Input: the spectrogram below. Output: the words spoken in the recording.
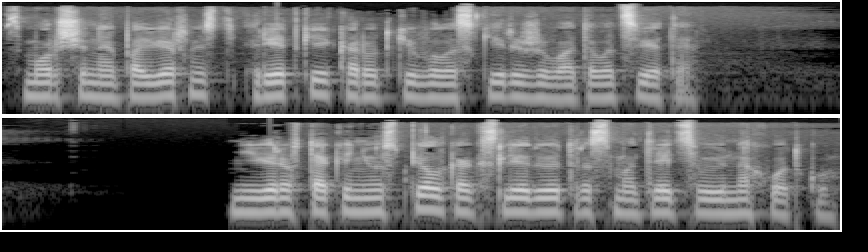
Сморщенная поверхность, редкие короткие волоски рыжеватого цвета. Неверов так и не успел как следует рассмотреть свою находку.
